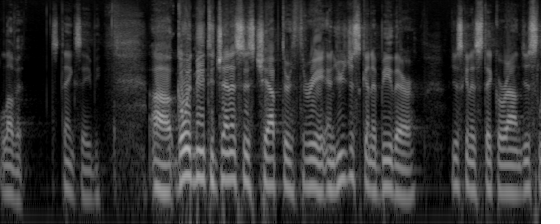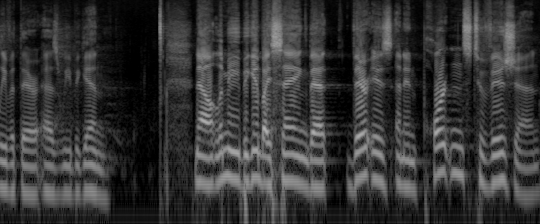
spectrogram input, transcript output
love it. Thanks, Aby. Uh, go with me to Genesis chapter 3, and you're just going to be there just going to stick around, just leave it there as we begin. Now, let me begin by saying that there is an importance to vision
